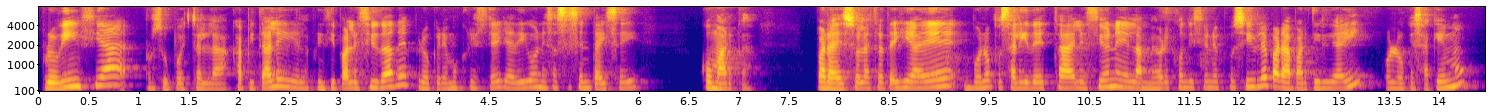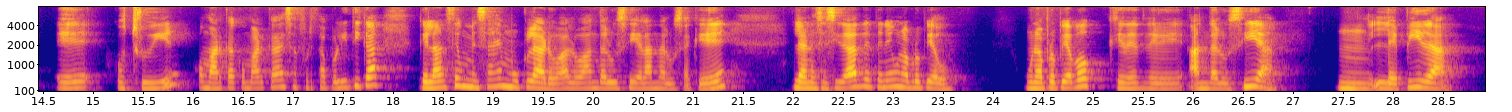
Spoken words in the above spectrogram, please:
provincias, por supuesto en las capitales y en las principales ciudades, pero queremos crecer, ya digo, en esas 66 comarcas. Para eso la estrategia es, bueno, pues salir de estas elecciones en las mejores condiciones posibles para a partir de ahí, con lo que saquemos, construir comarca a comarca esa fuerza política que lance un mensaje muy claro a los andaluces y a la andaluza, que es la necesidad de tener una propia voz. Una propia voz que desde Andalucía mm, le pida,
